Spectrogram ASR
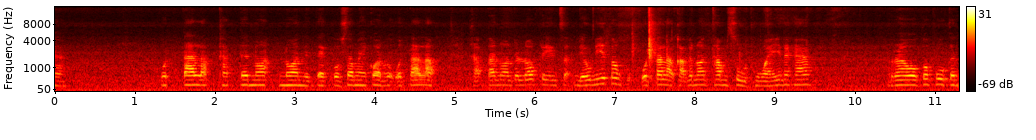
ค่ะอดตาหลับขับแต่นอนนอนแต่กสมัยก่อนก็อดตาหลับขับตานอนเป็นร้องเพลงเดี๋ยวนี้ต้องอดตาหลับขับตานอนทำสูตรหวยนะคะ เราก็พูดกัน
